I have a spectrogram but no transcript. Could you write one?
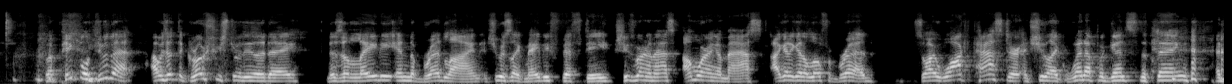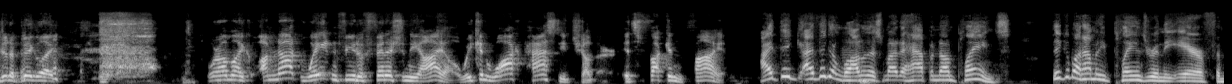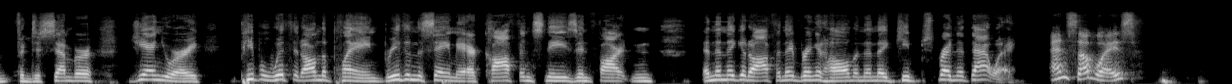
But people do that. I was at the grocery store the other day. There's a lady in the bread line, and she was like maybe 50. She's wearing a mask. I'm wearing a mask. I got to get a loaf of bread. So I walked past her, and she like went up against the thing and did a big like. Where I'm like, I'm not waiting for you to finish in the aisle. We can walk past each other. It's fucking fine. I think I think a lot of this might have happened on planes. Think about how many planes were in the air for, for December, January. People with it on the plane, breathing the same air, coughing, sneezing, farting, and then they get off and they bring it home and then they keep spreading it that way. and subways.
